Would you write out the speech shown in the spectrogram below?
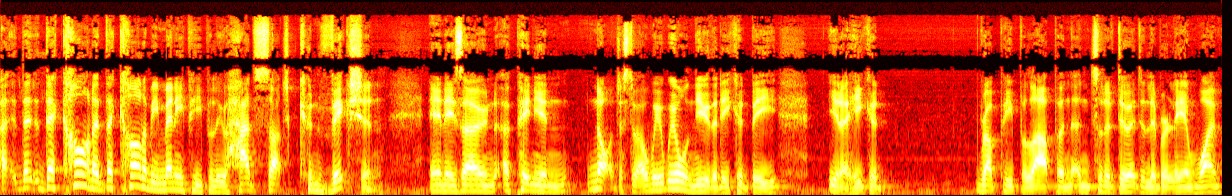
uh, there can't there can't be many people who had such conviction in his own opinion. Not just about we we all knew that he could be, you know, he could rub people up and, and sort of do it deliberately and wind,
